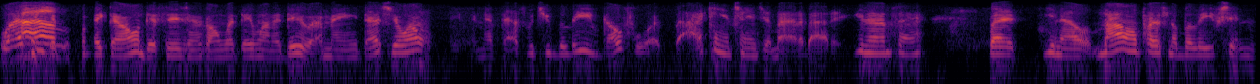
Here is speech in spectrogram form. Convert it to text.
Well, I think um, people make their own decisions on what they want to do. I mean, that's your own. And if that's what you believe, go for it. But I can't change your mind about it. You know what I'm saying? But, you know, my own personal belief shouldn't.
